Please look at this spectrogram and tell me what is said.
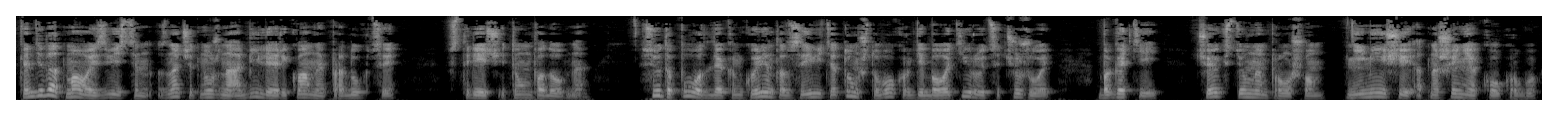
Кандидат мало известен, значит нужно обилие рекламной продукции, встреч и тому подобное. Все это повод для конкурентов заявить о том, что в округе баллотируется чужой, богатей, человек с темным прошлым, не имеющий отношения к округу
